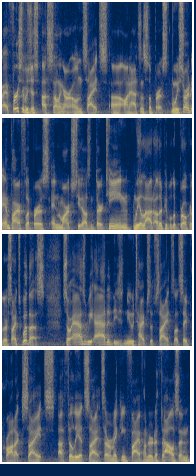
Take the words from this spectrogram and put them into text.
At first it was just us selling our own sites uh, on and flippers when we started empire flippers in march 2013 we allowed other people to broker their sites with us. So as we added these new types of sites let's say product sites affiliate sites that were making 500 1000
